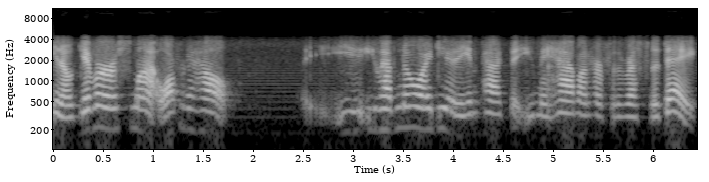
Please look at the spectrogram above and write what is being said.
You know, give her a smile, offer to help. You you have no idea the impact that you may have on her for the rest of the day.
